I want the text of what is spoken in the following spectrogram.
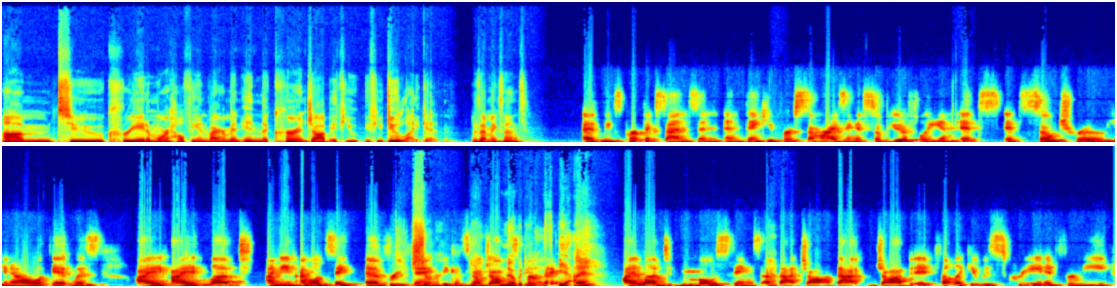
um, to create a more healthy environment in the current job if you if you do like it does that make mm-hmm. sense it makes perfect sense and and thank you for summarizing it so beautifully and it's it's so true you know it was i i loved i mean i won't say everything sure. because yeah. no job is perfect yeah. but I loved most things of that job. That job, it felt like it was created for me.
